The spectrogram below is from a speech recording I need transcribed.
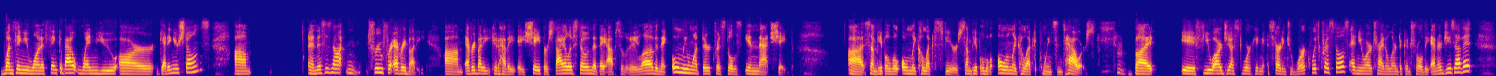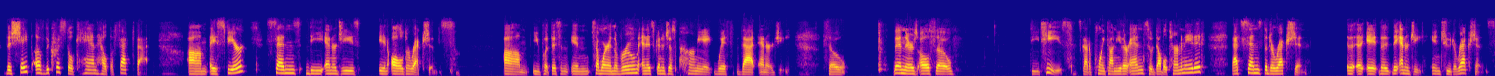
One thing you want to think about when you are getting your stones, um, and this is not true for everybody. Um, everybody could have a, a shape or style of stone that they absolutely love, and they only want their crystals in that shape. Uh, some people will only collect spheres. Some people will only collect points and towers. Hmm. But if you are just working, starting to work with crystals and you are trying to learn to control the energies of it, the shape of the crystal can help affect that. Um, a sphere sends the energies in all directions. Um, you put this in, in somewhere in the room and it's going to just permeate with that energy. So then there's also DTs. It's got a point on either end, so double terminated. That sends the direction, the, the, the energy in two directions.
